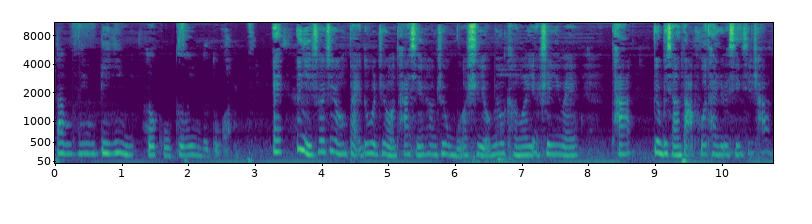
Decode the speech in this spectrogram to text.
大部分用必应和谷歌用的多。哎，那你说这种百度这种它形成这种模式，有没有可能也是因为它并不想打破它这个信息差呢？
